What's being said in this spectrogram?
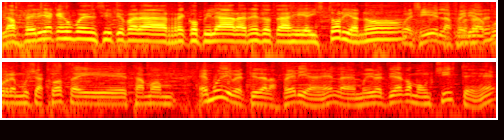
La feria que es un buen sitio para recopilar anécdotas y historias, ¿no? Pues sí, en la feria ocurren muchas cosas y estamos... Es muy divertida la feria, ¿eh? Es muy divertida como un chiste, ¿eh?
